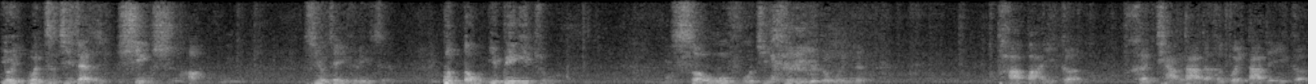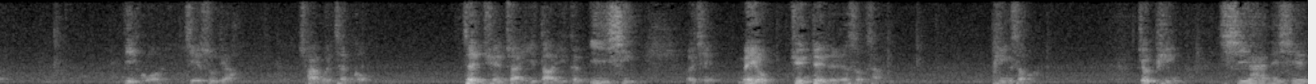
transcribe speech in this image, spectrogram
有文字记载的姓氏哈，只有这一个例子，不动一兵一卒，手无缚鸡之力一个文人，他把一个很强大的、很伟大的一个帝国结束掉，篡位成功，政权转移到一个异姓，而且没有军队的人手上，凭什么？就凭西汉那些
